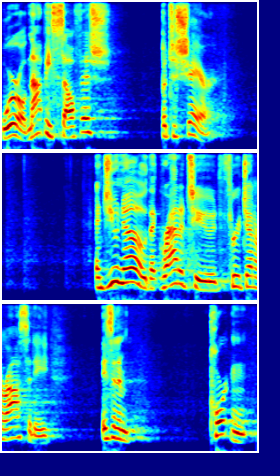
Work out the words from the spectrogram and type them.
world, not be selfish, but to share. And you know that gratitude through generosity is an important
